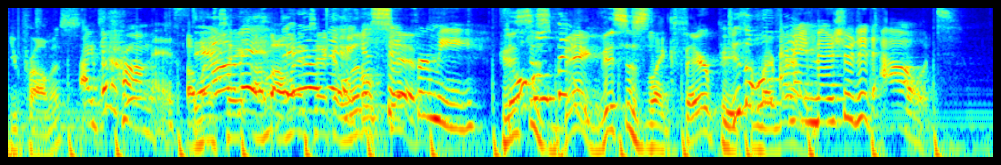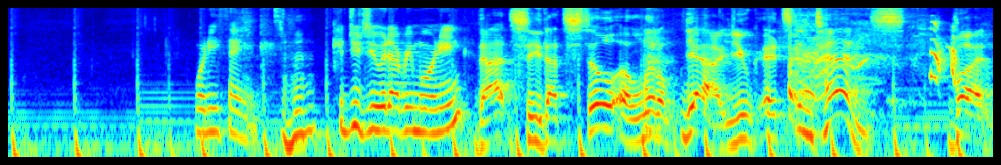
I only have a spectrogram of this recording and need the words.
You promise? I promise. I'm gonna take. it, I'm, I'm gonna take a little Just sit sip. for me. This is thing. big. This is like therapy the for my whole And I measured it out. What do you think? Mm-hmm. Could you do it every morning? That see, that's still a little. Yeah, you. It's intense, but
